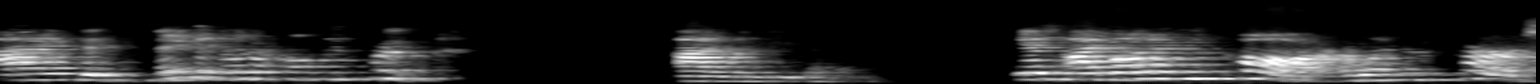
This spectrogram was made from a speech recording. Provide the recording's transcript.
I could make another home improvement, I would be better. If I bought a new car or a new purse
